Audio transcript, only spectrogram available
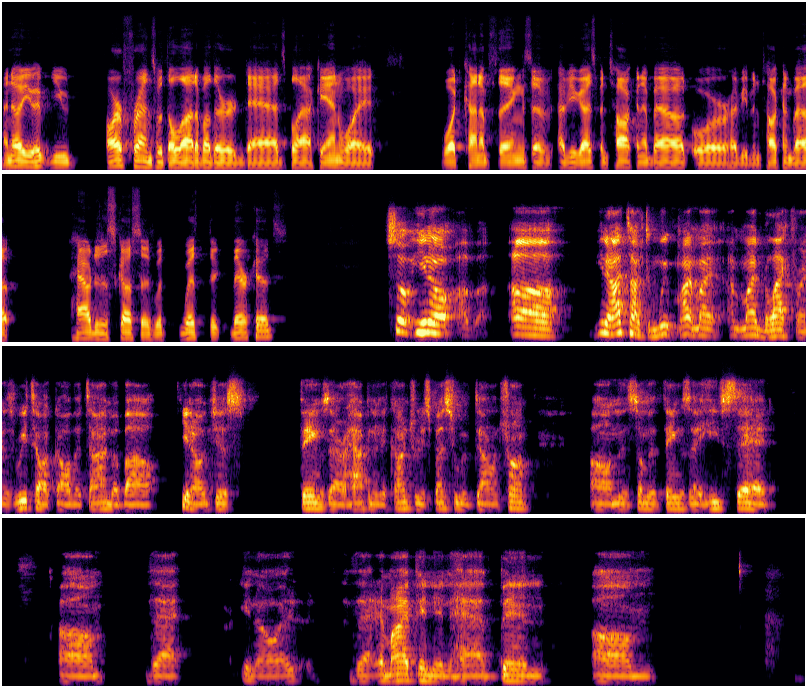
I know you you are friends with a lot of other dads, black and white. What kind of things have, have you guys been talking about, or have you been talking about how to discuss it with with th- their kids? So you know, uh, uh you know, I talk to my my my black friends. We talk all the time about you know just things that are happening in the country, especially with Donald Trump um, and some of the things that he said um, that you know that, in my opinion, have been um,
